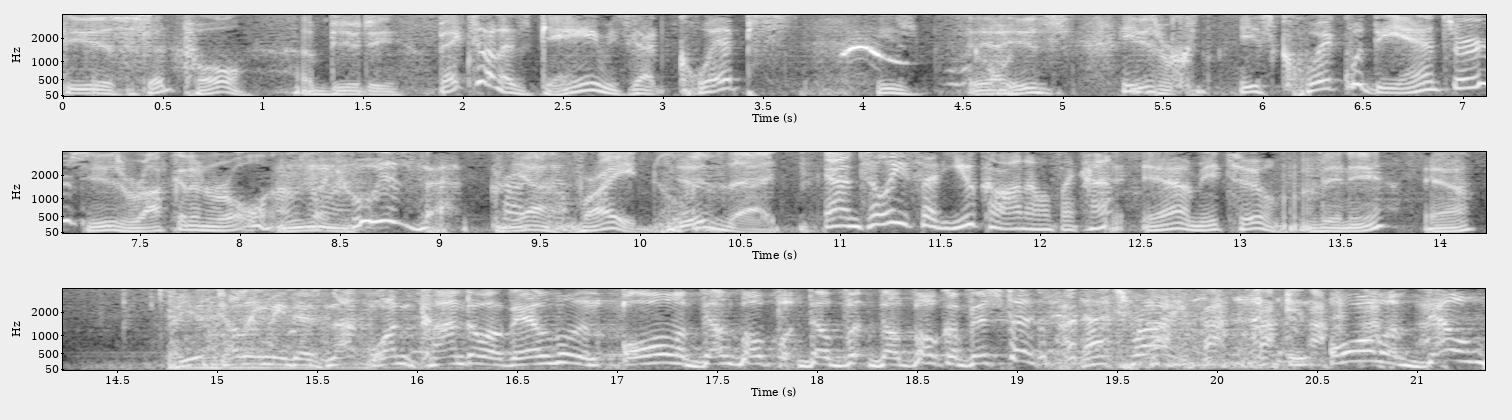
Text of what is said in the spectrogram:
He is a good pull. A beauty. Bick's on his game. He's got quips. He's Yeah, he's he's he's, quick with the answers. He's rocking and rolling. I was like, who is that? Yeah, right. Who is that? Yeah, until he said UConn, I was like, huh? Yeah, me too. Vinny. Yeah. Are you telling me there's not one condo available in all of Del, Bo- Del, Del Boca Vista? That's right. In all of Del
